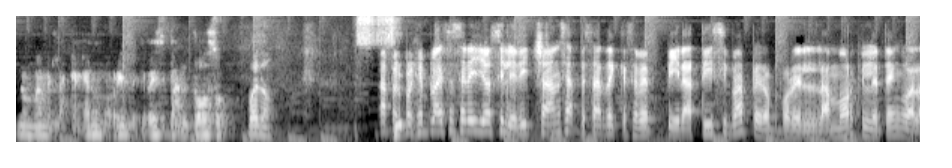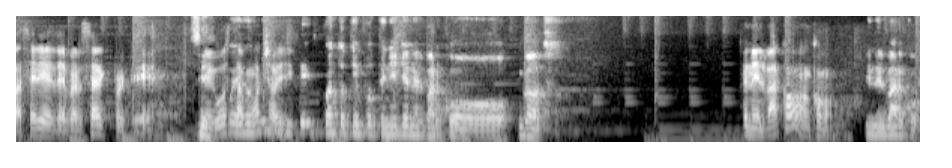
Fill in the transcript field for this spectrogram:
No mames, la cagaron horrible, se ve espantoso. Bueno, Ah, sí, pero por ejemplo a esa serie yo sí le di chance a pesar de que se ve piratísima, pero por el amor que le tengo a la serie de Berserk, porque sí. me gusta Bueno, mucho. y- 2016, ¿Cuánto tiempo tenía ya en el barco Gods? ¿En el barco o cómo? En el barco.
